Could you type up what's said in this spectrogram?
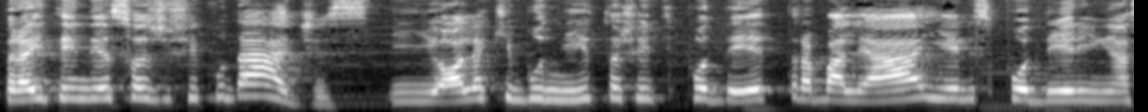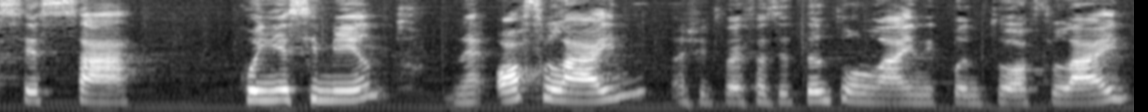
para entender suas dificuldades. E olha que bonito a gente poder trabalhar e eles poderem acessar conhecimento né, offline, a gente vai fazer tanto online quanto offline,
